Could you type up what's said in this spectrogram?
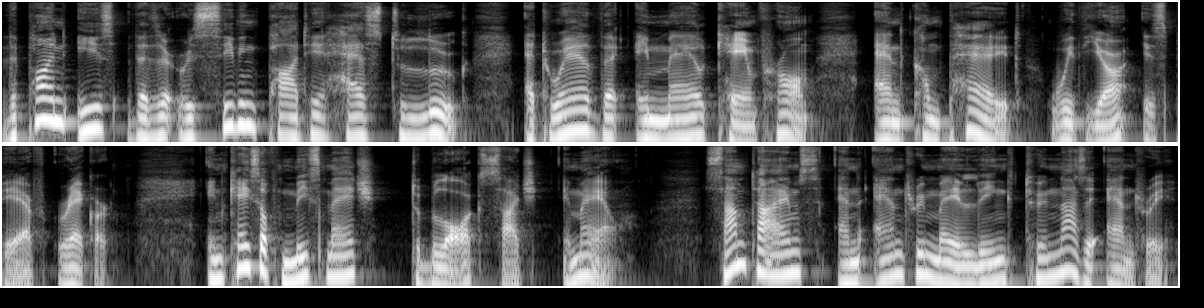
The point is that the receiving party has to look at where the email came from and compare it with your SPF record. In case of mismatch, to block such email. Sometimes an entry may link to another entry,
